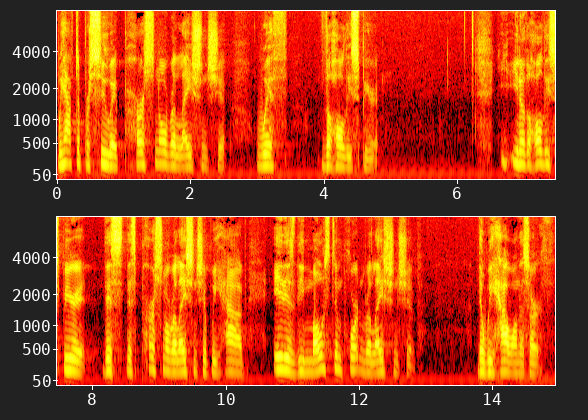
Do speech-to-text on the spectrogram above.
We have to pursue a personal relationship with the Holy Spirit. You know, the Holy Spirit, this, this personal relationship we have, it is the most important relationship that we have on this earth.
